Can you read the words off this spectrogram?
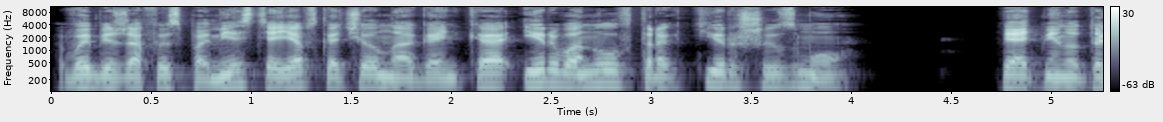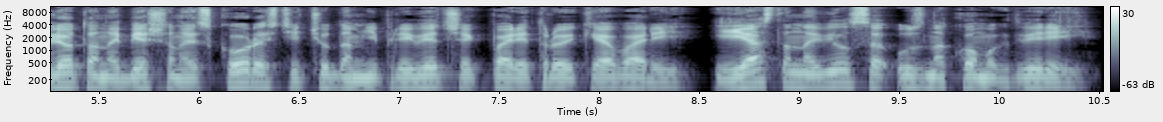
Выбежав из поместья, я вскочил на огонька и рванул в трактир Шизму. Пять минут лета на бешеной скорости, чудом не приведшей к паре-тройке аварий, и я остановился у знакомых дверей.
